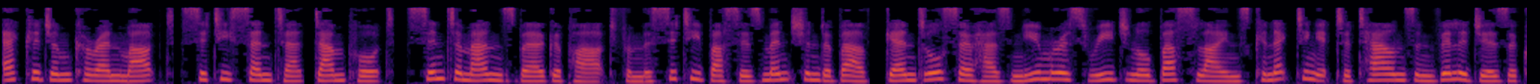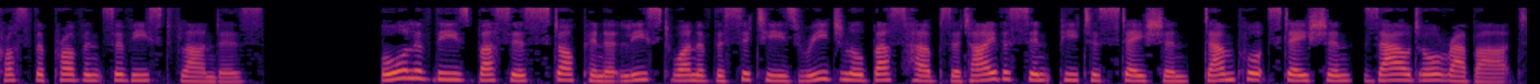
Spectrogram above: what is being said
Ekkergem Kerenmarkt City Centre, Dampoort, Sint-Amandsberg Apart from the city buses mentioned above, Ghent also has numerous regional bus lines connecting it to towns and villages across the province of East Flanders. All of these buses stop in at least one of the city's regional bus hubs at either St. Peter's Station, Dampoort Station, Zuid or Rabot.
